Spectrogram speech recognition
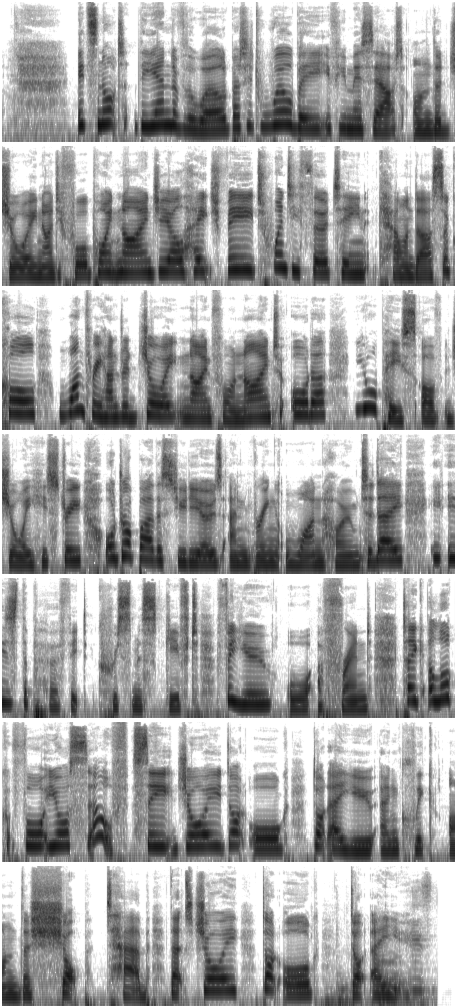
It's not the end of the world, but it will be if you miss out on the Joy 94.9 GLHV 2013 calendar. So call 1300 Joy 949 to order your piece of Joy history or drop by the studios and bring one home today. It is the perfect Christmas gift for you or a friend. Take a look for yourself. See joy.org.au and click on the shop tab. That's joy.org.au.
